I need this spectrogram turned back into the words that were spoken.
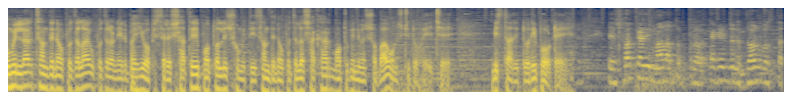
কুমিল্লার চান্দিনা উপজেলায় উপজেলা নির্বাহী অফিসারের সাথে মতোয়াল্লি সমিতি চান্দিনা উপজেলা শাখার মতবিনিময় সভা অনুষ্ঠিত হয়েছে। বিস্তারিত রিপোর্টে। এই সরকারি মালাপত্র এক একজনের দশ বস্তা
